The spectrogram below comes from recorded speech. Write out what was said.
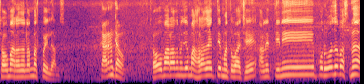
शाहू महाराजांना मत पहिलं आमचं. कारण का हो? शाहू महाराज म्हणजे महाराज आहेत ते महत्त्वाचे आणि तिने पूर्वजपासनं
